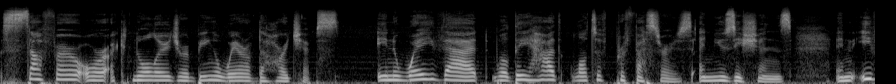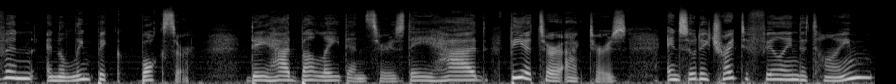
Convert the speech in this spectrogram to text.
suffer or acknowledge or being aware of the hardships in a way that, well, they had lots of professors and musicians and even an Olympic boxer. They had ballet dancers, they had theater actors, and so they tried to fill in the time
